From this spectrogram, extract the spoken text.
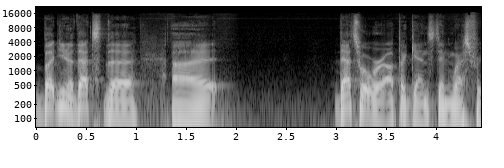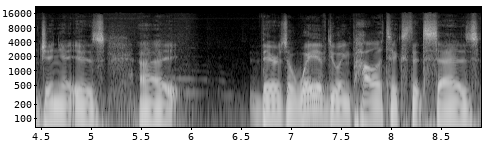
but you know that's the uh, that's what we're up against in West Virginia is. Uh, there's a way of doing politics that says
